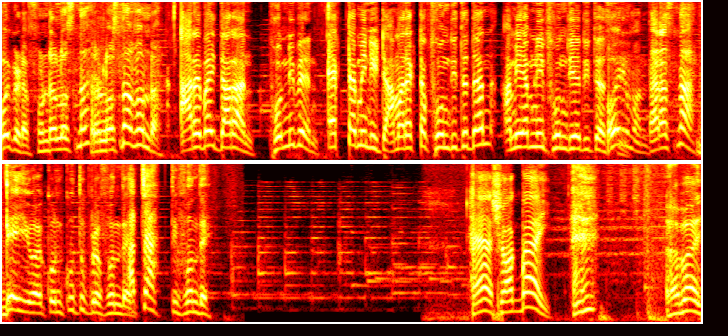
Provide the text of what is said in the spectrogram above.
ওই বেটা ফোনটা লস না? লস না ফোনটা? আরে ভাই দাঁড়ান ফোন নিবেন? একটা মিনিট আমার একটা ফোন দিতে দেন আমি এমনি ফোন দিয়ে দিতে ওই রুমান দাঁড়াস না। দেই ওই কোন কুতুপরে ফোন দে আচ্ছা। তুই ফোন দে। হ্যাঁ শখ ভাই। হ্যাঁ? হ্যাঁ ভাই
